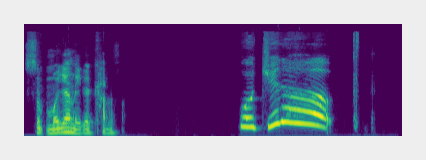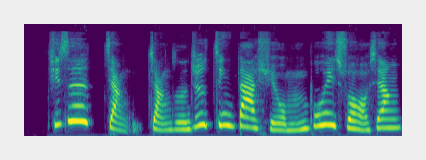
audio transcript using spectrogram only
什么样的一个看法？我觉得其实讲讲真的，就是进大学，我们不会说好像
